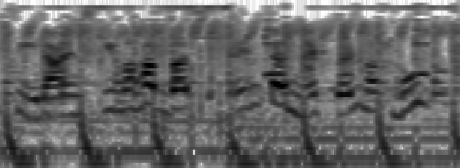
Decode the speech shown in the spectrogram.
सी लाइन्स की मोहब्बत। इंटरनेट पर मकबूल।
